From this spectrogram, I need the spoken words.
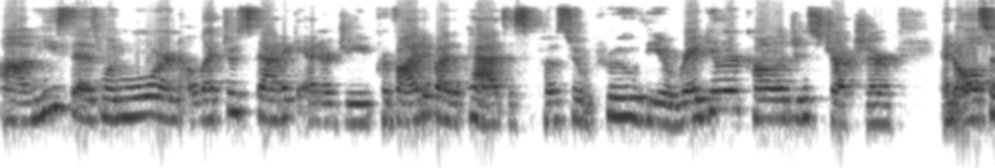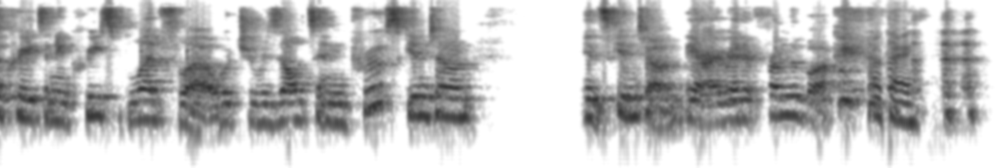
Um, he says when worn, electrostatic energy provided by the pads is supposed to improve the irregular collagen structure and also creates an increased blood flow, which results in improved skin tone. In skin tone. There, I read it from the book. Okay.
